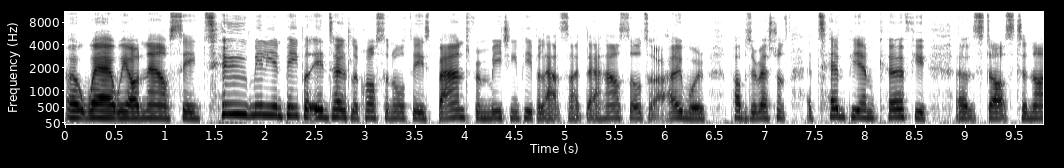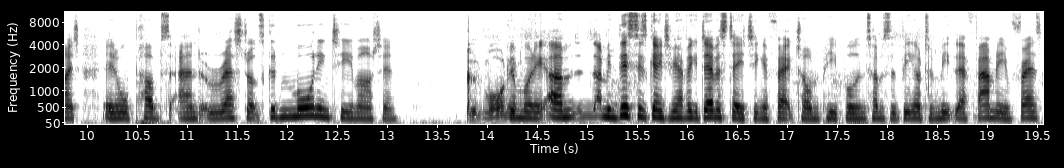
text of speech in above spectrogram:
uh, where we are now seeing 2 million people in total across the Northeast banned from meeting people outside their households or at home or in pubs or restaurants. A 10 pm curfew starts tonight in all pubs and restaurants. Good morning to you, Martin. Good morning. Good morning. Um, I mean, this is going to be having a devastating effect on people in terms of being able to meet their family and friends,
